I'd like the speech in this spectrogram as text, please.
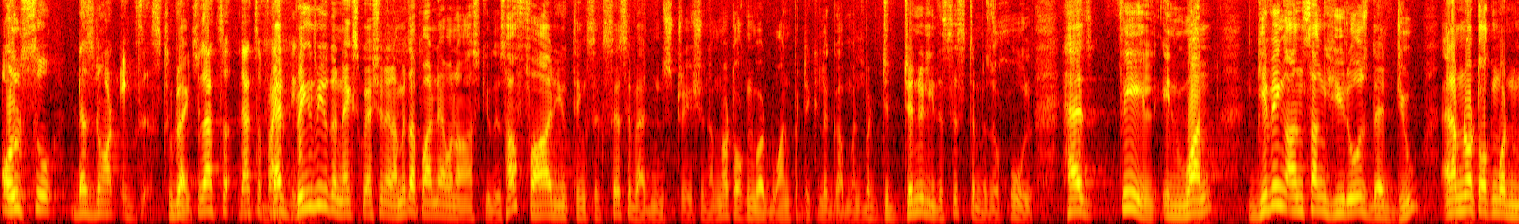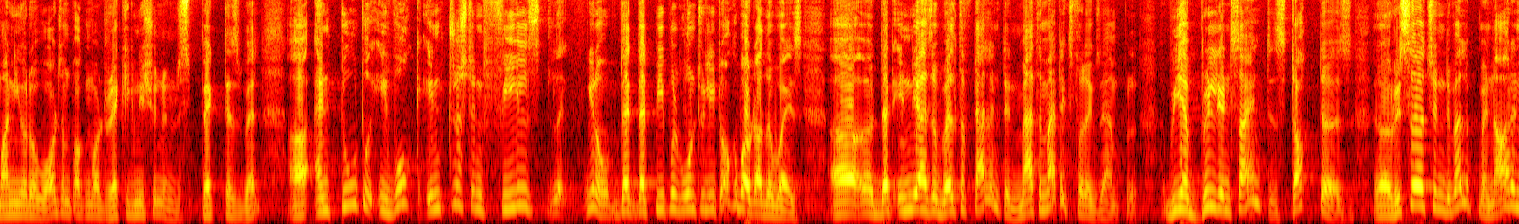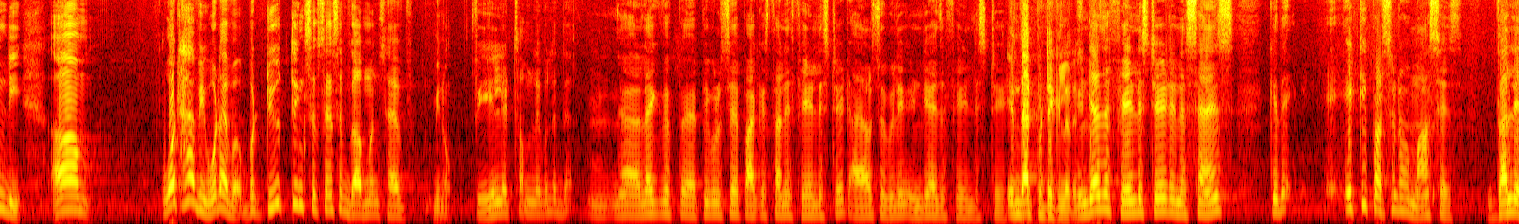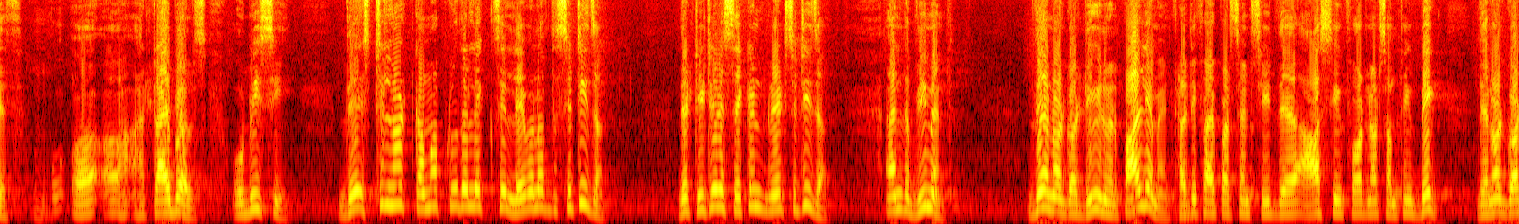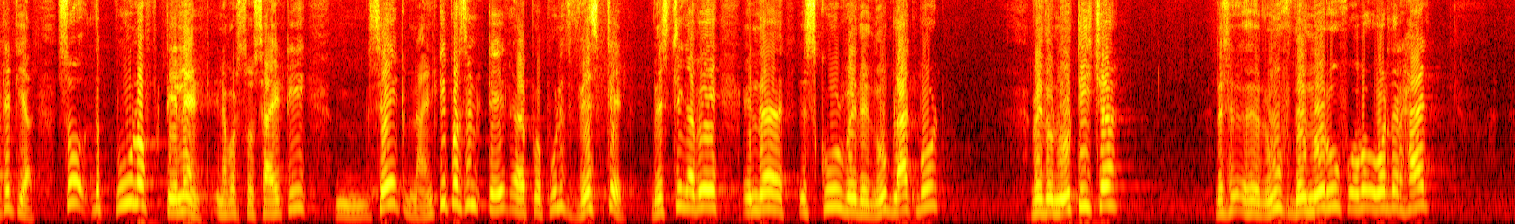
also does not exist. Right. So that's a, that's a That brings me to the next question, and Amitabh Pandey, I want to ask you this. How far do you think successive administration, I'm not talking about one particular government, but generally the system as a whole, has failed in one, giving unsung heroes their due, and I'm not talking about money or awards, I'm talking about recognition and respect as well. Uh, and two, to evoke interest in fields like, you know, that, that people won't really talk about otherwise. Uh, that India has a wealth of talent in mathematics, for example. We have brilliant scientists, doctors, uh, research and development, R&D. Um, what have you, whatever. But do you think successive governments have, you know, failed at some level like that? Mm, uh, like the uh, people say Pakistan is a failed state, I also believe India is a failed state. In that particular respect. India is a failed state in a sense that 80% of masses, Dalits, hmm. uh, uh, tribals, OBC, they still not come up to the like say level of the citizen. They treated as second grade citizen. And the women, they are not got due in parliament, 35% seat they are asking for not something big they have not got it yet. So, the pool of talent in our society, mm, say 90 percent uh, pool is wasted, wasting away in the school where there is no blackboard, where there is no teacher, there is a roof, there is no roof over, over their head.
